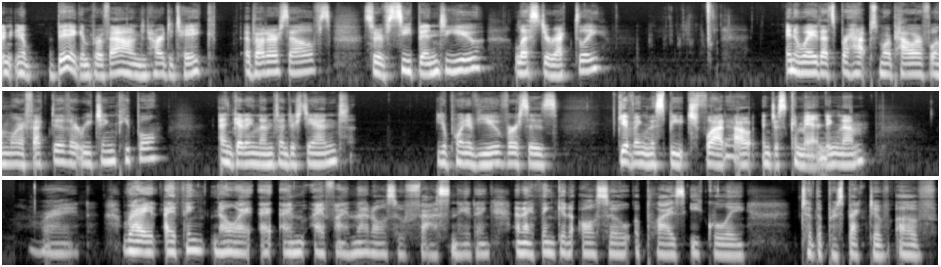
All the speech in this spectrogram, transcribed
you know big and profound and hard to take about ourselves sort of seep into you less directly in a way that's perhaps more powerful and more effective at reaching people and getting them to understand your point of view versus giving the speech flat out and just commanding them. Right. Right. I think no. I I I'm, I find that also fascinating, and I think it also applies equally to the perspective of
